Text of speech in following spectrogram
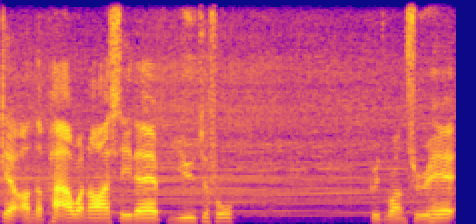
Get on the power nicely there. Beautiful. Good run through here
